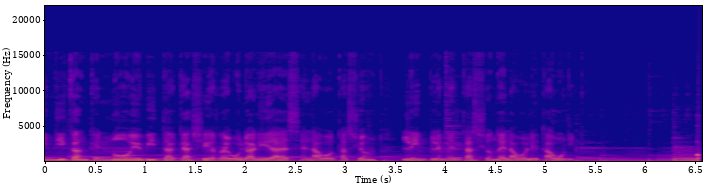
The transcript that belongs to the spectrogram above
indican que no evita que haya irregularidades en la votación la implementación de la boleta única. Thank you.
